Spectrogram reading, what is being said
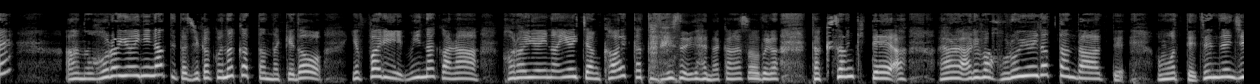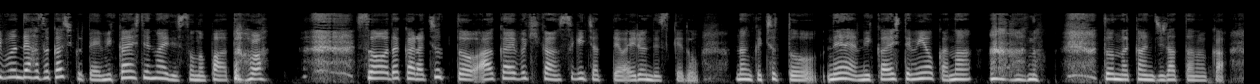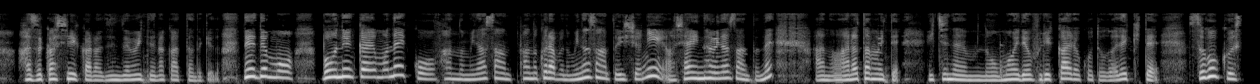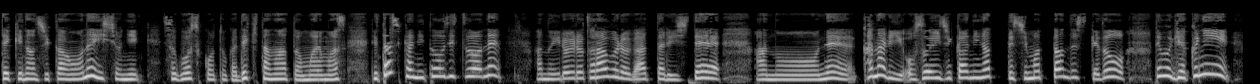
あの、ほろ酔いになってた自覚なかったんだけど、やっぱりみんなから、ほろ酔いのゆいちゃん可愛かったです、みたいな感想がたくさん来て、あ、あれはほろ酔いだったんだって思って、全然自分で恥ずかしくて見返してないです、そのパートは。そう、だからちょっとアーカイブ期間過ぎちゃってはいるんですけど、なんかちょっとね、見返してみようかな。あの、どんな感じだったのか。恥ずかしいから全然見てなかったんだけど。ね、でも、忘年会もね、こう、ファンの皆さん、ファンのクラブの皆さんと一緒に、社員の皆さんとね、あの、改めて一年の思い出を振り返ることができて、すごく素敵な時間をね、一緒に過ごすことができたなと思います。で、確かに当日はね、あの、いろいろトラブルがあったりして、あのー、ね、かなり遅い時間になってしまったんですけど、でも逆に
